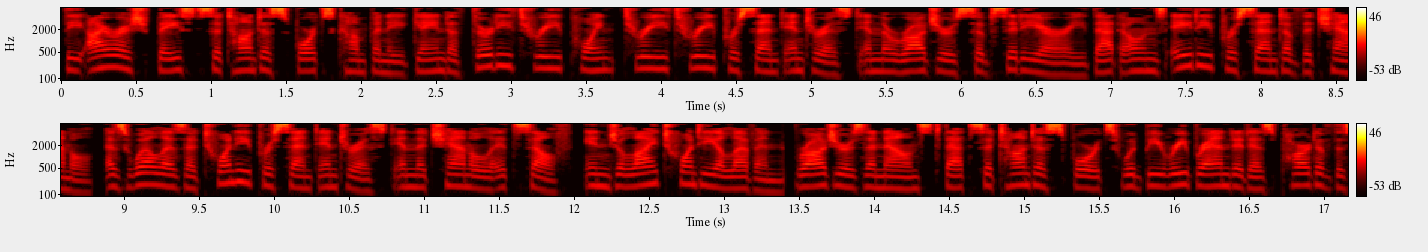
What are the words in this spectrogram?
the Irish-based Setanta Sports Company gained a 33.33% interest in the Rogers Rogers subsidiary that owns 80% of the channel, as well as a 20% interest in the channel itself. In July 2011, Rogers announced that Setanta Sports would be rebranded as part of the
